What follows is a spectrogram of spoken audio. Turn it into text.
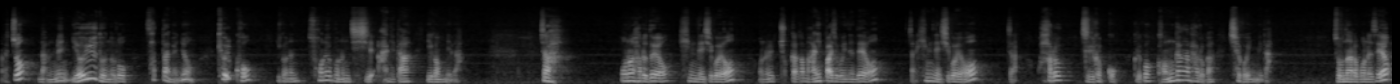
알았죠? 남는 여유 돈으로 샀다면요. 결코 이거는 손해보는 짓이 아니다 이겁니다. 자, 오늘 하루도요. 힘내시고요. 오늘 주가가 많이 빠지고 있는데요. 자, 힘내시고요. 자, 하루 즐겁고 그리고 건강한 하루가 최고입니다. 좋은 하루 보내세요.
